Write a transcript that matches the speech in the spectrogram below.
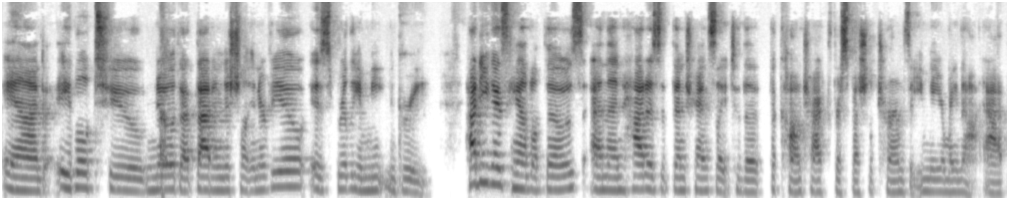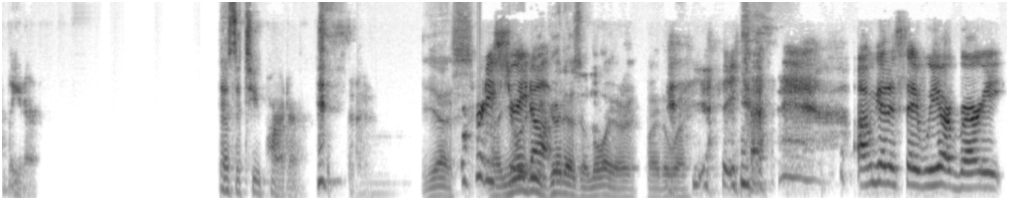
and able to know that that initial interview is really a meet and greet? How do you guys handle those? And then how does it then translate to the, the contract for special terms that you may or may not add later? There's a two parter. yes. We're pretty uh, straight you would be good as a lawyer, by the way. yeah, yeah. I'm going to say we are very,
